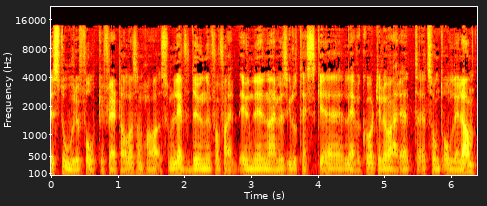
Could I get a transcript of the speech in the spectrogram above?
det store folkeflertallet som, har, som levde under, under, nærmest groteske levekår til å være et, et sånt oljeland,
